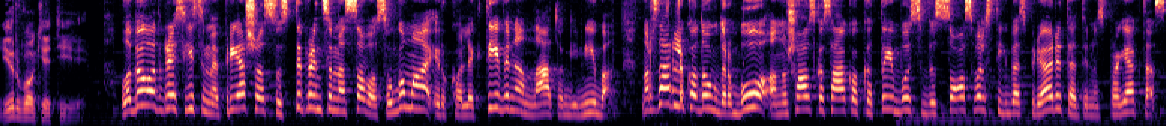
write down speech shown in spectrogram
ir Vokietijai. Labiau atgrasysime priešą, sustiprinsime savo saugumą ir kolektyvinę NATO gynybą. Nors dar liko daug darbų, Anušauskas sako, kad tai bus visos valstybės prioritetinis projektas.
